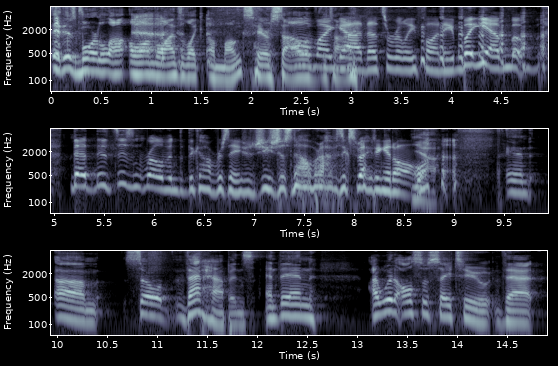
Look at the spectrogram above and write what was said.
it is more lo- along the lines of like a monk's hairstyle. oh of my the time. god, that's really funny. But yeah, but that this isn't relevant to the conversation. She's just not what I was expecting at all. Yeah, and um, so that happens, and then I would also say too that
